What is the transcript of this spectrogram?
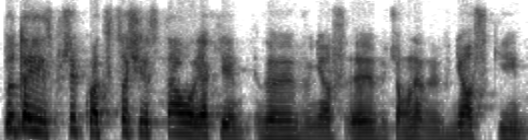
Tutaj jest przykład, co się stało, jakie e, wnios, e, wyciągnęły wnioski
